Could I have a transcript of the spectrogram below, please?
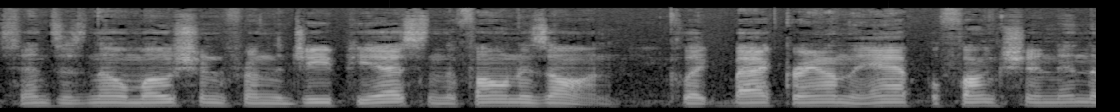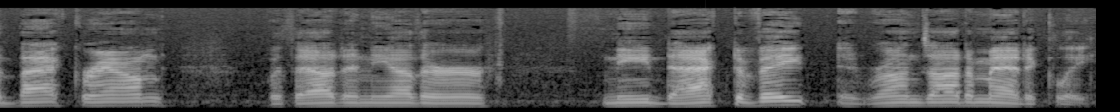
senses no motion from the GPS and the phone is on. Click background, the app will function in the background without any other need to activate. It runs automatically.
